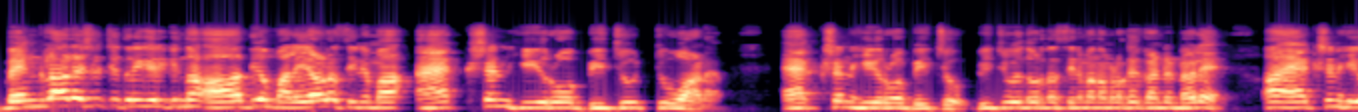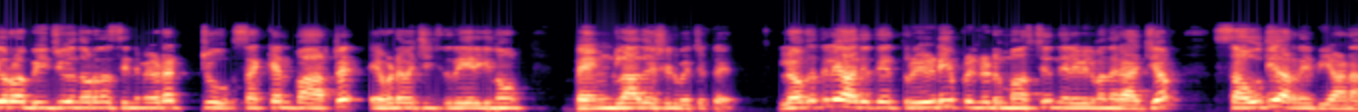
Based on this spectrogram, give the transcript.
ബംഗ്ലാദേശിൽ ചിത്രീകരിക്കുന്ന ആദ്യ മലയാള cinema action hero Biju two ആണ്. Action hero Biju. ബിജു എന്ന് പറയുന്ന സിനിമ നമ്മളൊക്കെ കണ്ടിട്ടുണ്ടാവും അല്ലെ? ആ ആക്ഷൻ ഹീറോ ബിജു എന്ന് പറയുന്ന സിനിമയുടെ ടു സെക്കൻഡ് പാർട്ട് എവിടെ വെച്ച് ചിത്രീകരിക്കുന്നു? ബംഗ്ലാദേശിൽ വെച്ചിട്ട്. ലോകത്തിലെ ആദ്യത്തെ ത്രീ ഡി പ്രിന്റഡ് മസ്ജിദ് നിലവിൽ വന്ന രാജ്യം സൗദി അറേബ്യയാണ്.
